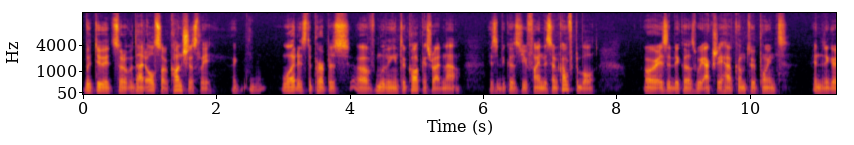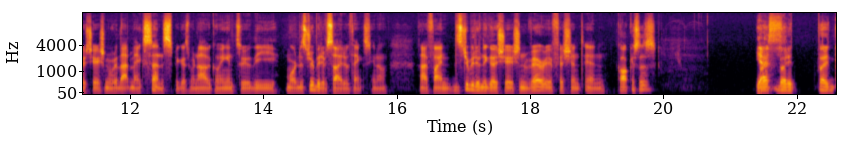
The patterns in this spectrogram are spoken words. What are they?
but do it sort of that also consciously. Like, what is the purpose of moving into caucus right now? Is it because you find this uncomfortable, or is it because we actually have come to a point in the negotiation where that makes sense because we're now going into the more distributive side of things? You know, I find distributive negotiation very efficient in caucuses. Yes. But, but it but it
